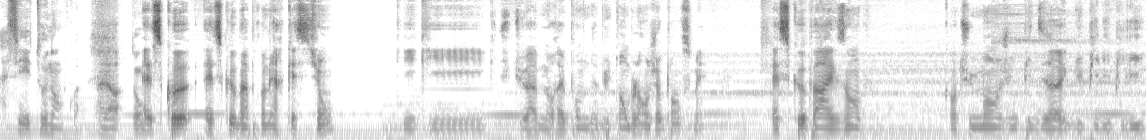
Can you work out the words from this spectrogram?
assez étonnant, quoi. Alors, Donc- est-ce que, est-ce que ma première question, qui, qui, tu- tu vas me répondre de but en blanc, je pense, mais est-ce que par exemple, quand tu manges une pizza avec du pili pili,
